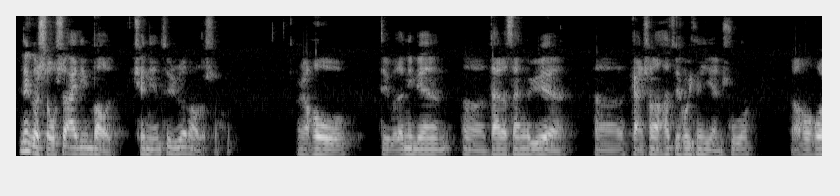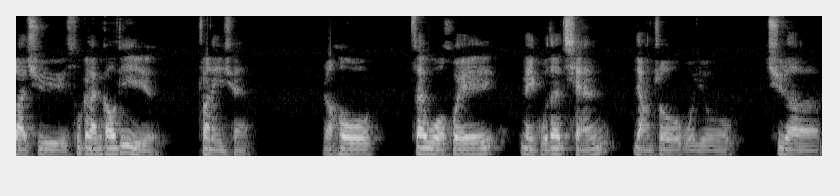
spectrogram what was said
那个时候是爱丁堡全年最热闹的时候。然后对我在那边呃待了三个月，呃赶上了他最后一天演出。然后后来去苏格兰高地转了一圈，然后在我回美国的前两周，我又去了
